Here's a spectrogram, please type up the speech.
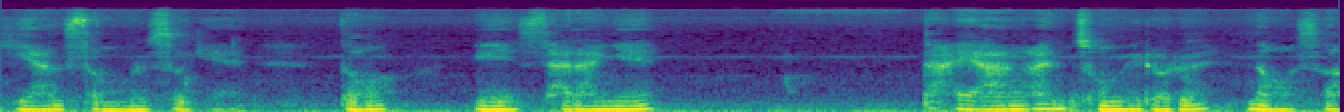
귀한 선물 속에 또 이 사랑의 다양한 조미료를 넣어서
